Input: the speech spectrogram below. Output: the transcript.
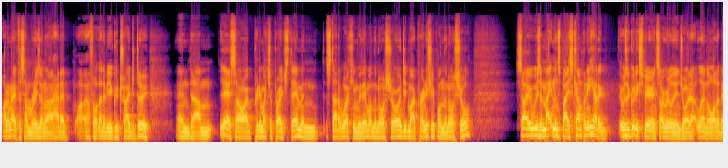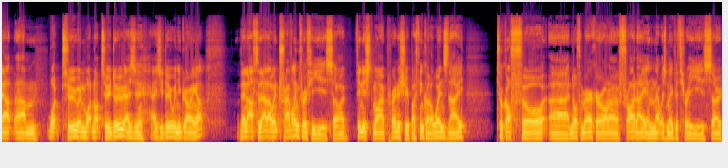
I don't know for some reason I had a I thought that'd be a good trade to do, and um, yeah, so I pretty much approached them and started working with them on the North Shore and did my apprenticeship on the North Shore. So it was a maintenance based company. Had a it was a good experience. I really enjoyed it. Learned a lot about um, what to and what not to do as you as you do when you're growing up. Then after that, I went traveling for a few years. So I finished my apprenticeship, I think, on a Wednesday, took off for uh, North America on a Friday, and that was me for three years. So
